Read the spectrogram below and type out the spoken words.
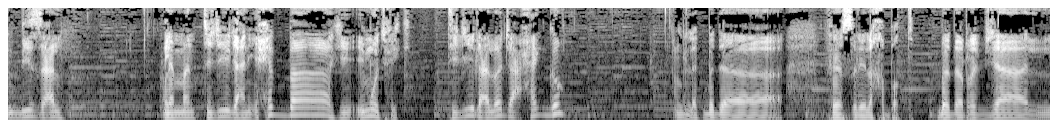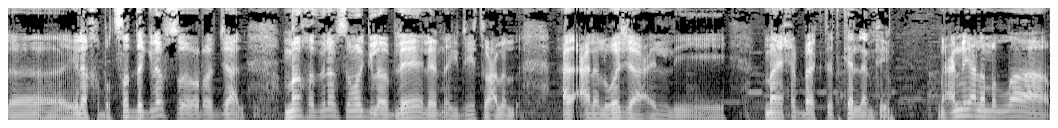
بيزعل. لما تجي يعني يحبك يموت فيك. تجي على الوجع حقه يقول لك بدأ فيصل يلخبط بدأ الرجال آه، يلخبط. صدق نفسه الرجال ماخذ نفسه مقلب. ليه؟ لانك جيته على على الوجع اللي ما يحبك تتكلم فيه. مع إنه يعلم الله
